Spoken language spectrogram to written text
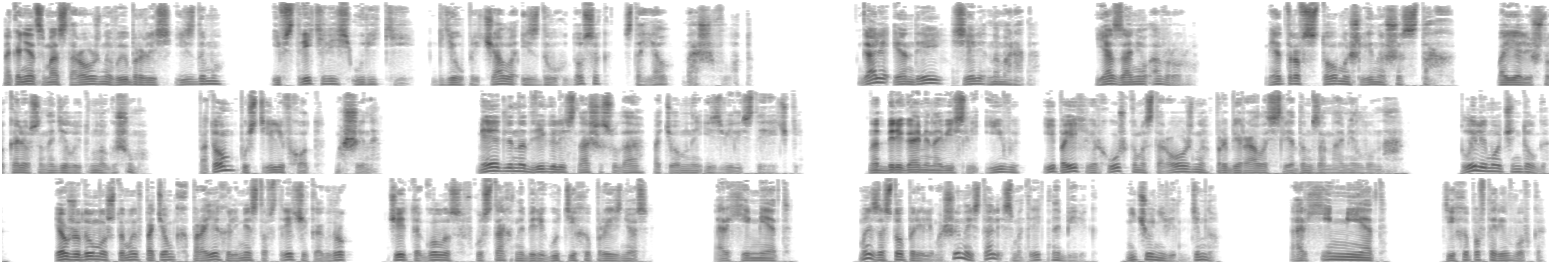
Наконец мы осторожно выбрались из дому и встретились у реки, где у причала из двух досок стоял наш флот. Галя и Андрей сели на Марата. Я занял Аврору. Метров сто мы шли на шестах. Боялись, что колеса наделают много шума. Потом пустили в ход машины. Медленно двигались наши суда по темной извилистой речке. Над берегами нависли ивы, и по их верхушкам осторожно пробиралась следом за нами луна. Плыли мы очень долго. Я уже думал, что мы в потемках проехали место встречи, как вдруг чей-то голос в кустах на берегу тихо произнес «Архимед!». Мы застопорили машину и стали смотреть на берег. Ничего не видно, темно. «Архимед!» — тихо повторил Вовка.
